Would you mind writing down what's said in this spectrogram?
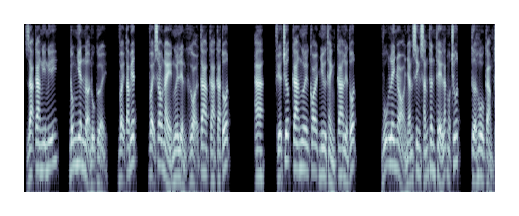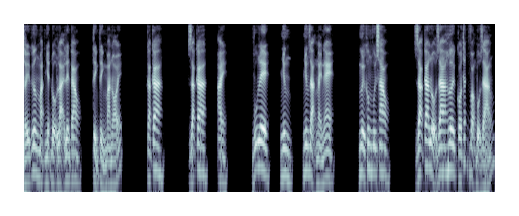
Dạ ca nghĩ nghĩ đông nhiên nợ nụ cười vậy ta biết, vậy sau này ngươi liền gọi ta ca ca tốt. A, phía trước ca ngươi coi như thành ca liền tốt. Vũ lê nhỏ nhắn xinh xắn thân thể lắc một chút, tựa hồ cảm thấy gương mặt nhiệt độ lại lên cao, tỉnh tỉnh mà nói. Ca ca. Dạ ca, ai? Vũ lê, nhưng nhưng dạng này nghe. Người không vui sao? Dạ ca lộ ra hơi có thất vọng bộ dáng,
